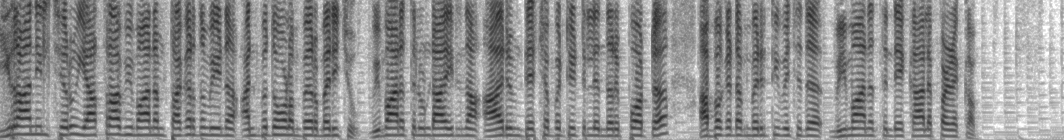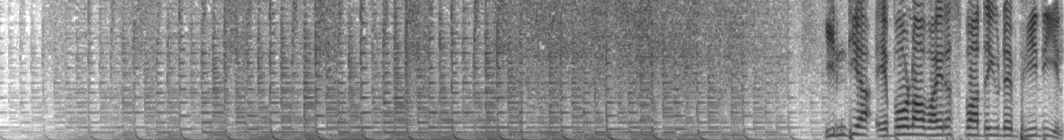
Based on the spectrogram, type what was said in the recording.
ഇറാനിൽ ചെറു യാത്രാ വിമാനം തകർന്നു വീണ് അൻപതോളം പേർ മരിച്ചു. വിമാനത്തിലുണ്ടായിരുന്ന ആരും രക്ഷപ്പെട്ടിട്ടില്ലെന്ന റിപ്പോർട്ട് അപകടം വരുത്തിവെച്ചത് വിമാനത്തിന്റെ കാലപ്പഴക്കം. ഇന്ത്യ എബോള വൈറസ് ബാധയുടെ ഭീതിയിൽ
